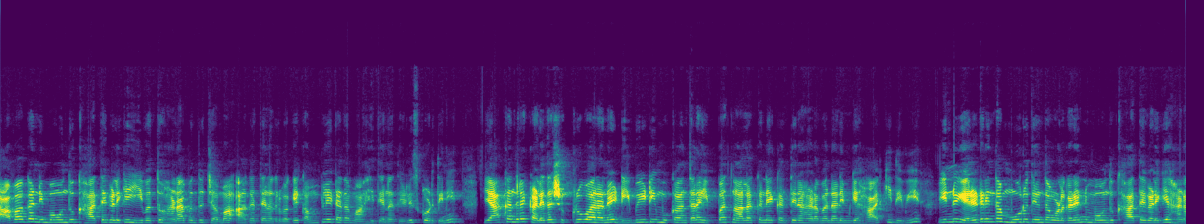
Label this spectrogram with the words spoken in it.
ಯಾವಾಗ ನಿಮ್ಮ ಒಂದು ಖಾತೆಗಳಿಗೆ ಇವತ್ತು ಹಣ ಬಂದು ಜಮಾ ಆಗುತ್ತೆ ಅನ್ನೋದ್ರ ಬಗ್ಗೆ ಕಂಪ್ಲೀಟ್ ಆದ ಮಾಹಿತಿಯನ್ನು ತಿಳಿಸ್ಕೊಡ್ತೀನಿ. ಯಾಕಂದ್ರೆ ಕಳೆದ ಶುಕ್ರವಾರನೇ ಡಿಬಿಟಿ ಮುಖಾಂತರ ಇಪ್ಪತ್ನಾಲ್ಕನೇ ಕಂತಿನ ಹಣವನ್ನ ನಿಮಗೆ ಹಾಕಿದೀವಿ. ಇನ್ನು ಎರಡರಿಂದ ಮೂರು ದಿನದ ಒಳಗಡೆ ನಿಮ್ಮ ಒಂದು ಖಾತೆಗಳಿಗೆ ಹಣ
